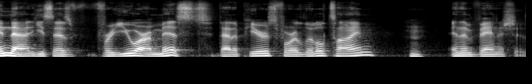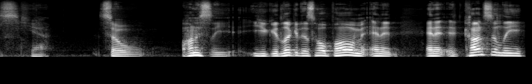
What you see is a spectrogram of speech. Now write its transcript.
in that he says, "For you are a mist that appears for a little time, Hmm. and then vanishes." Yeah, so honestly, you could look at this whole poem and it and it, it constantly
